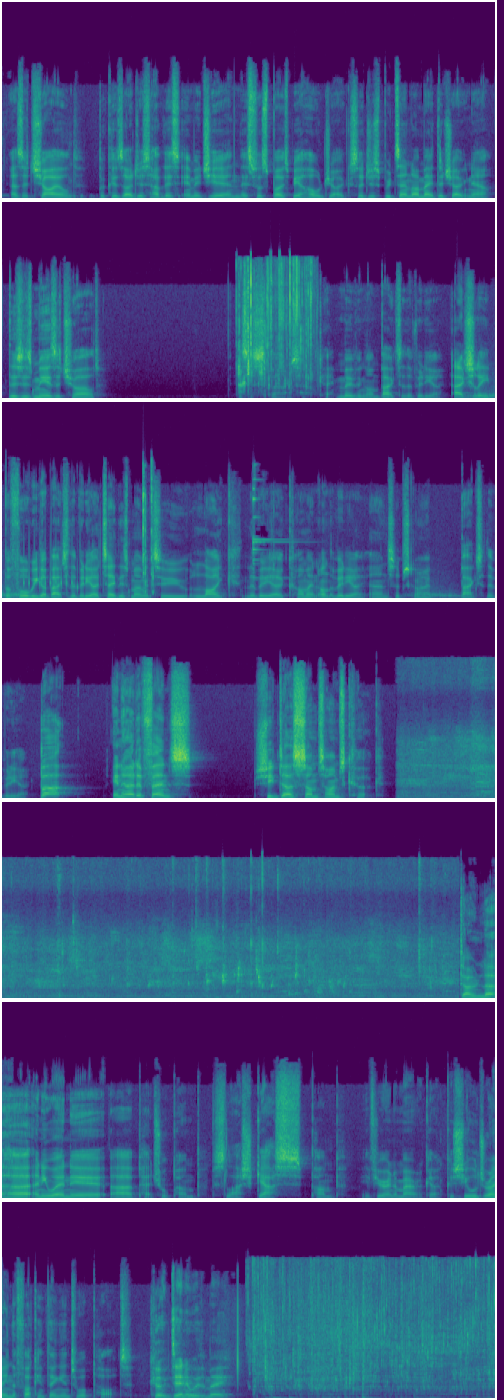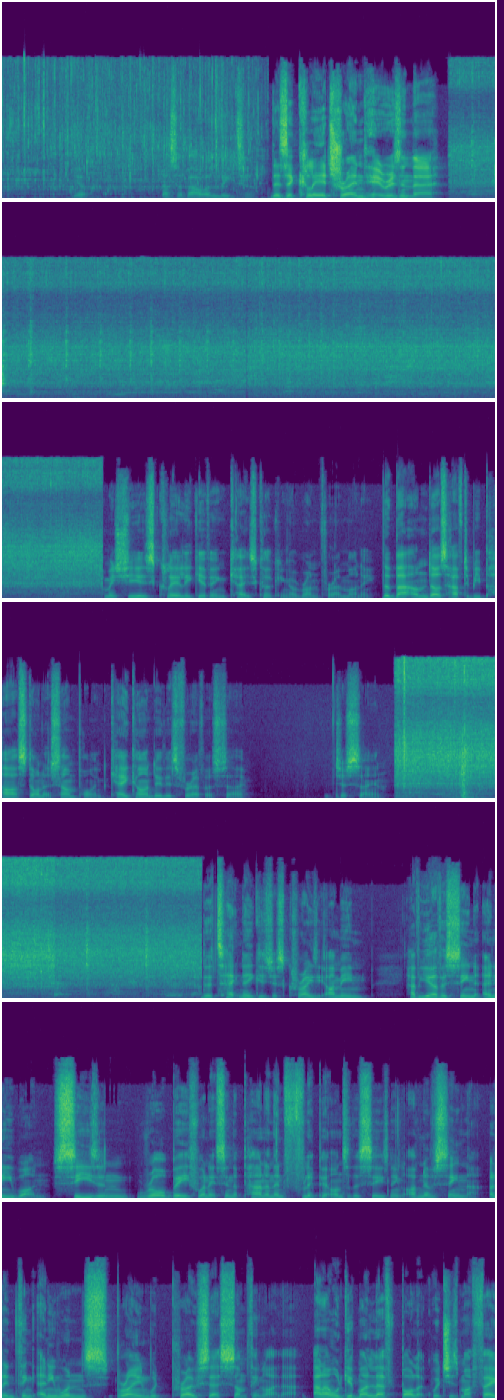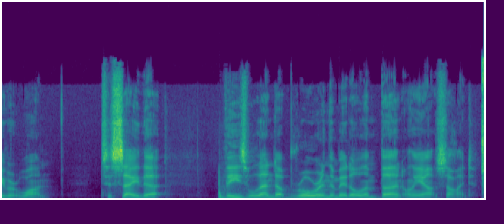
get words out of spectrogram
as a child because I just have this image here and this was supposed to be a whole joke. So just pretend I made the joke now. This is me as a child. It's a sperm. Okay, moving on back to the video. Actually, before we go back to the video, take this moment to like the video, comment on the video, and subscribe. Back to the video. But in her defense, she does sometimes cook. Don't let her anywhere near a petrol pump slash gas pump if you're in America, because she will drain the fucking thing into a pot. Cook dinner with me. Yep, that's about a litre. There's a clear trend here, isn't there? I mean, she is clearly giving Kay's cooking a run for her money. The baton does have to be passed on at some point. Kay can't do this forever, so just saying. The technique is just crazy. I mean, have you ever seen anyone season raw beef when it's in the pan and then flip it onto the seasoning? I've never seen that. I didn't think anyone's brain would process something like that. And I would give my left bollock, which is my favorite one, to say that these will end up raw in the middle and burnt on the outside.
